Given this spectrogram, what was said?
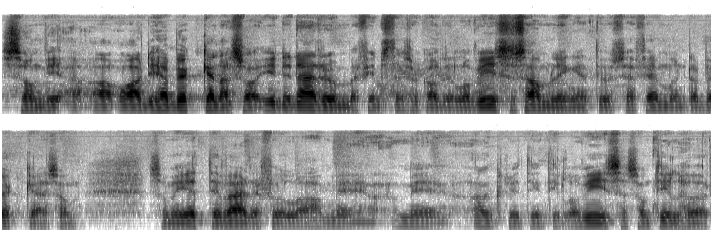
Som vi, och av de här böckerna så i det där rummet finns den så kallade Lovisa-samlingen, 1500 böcker som, som är jättevärdefulla med, med anknytning till Lovisa som tillhör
